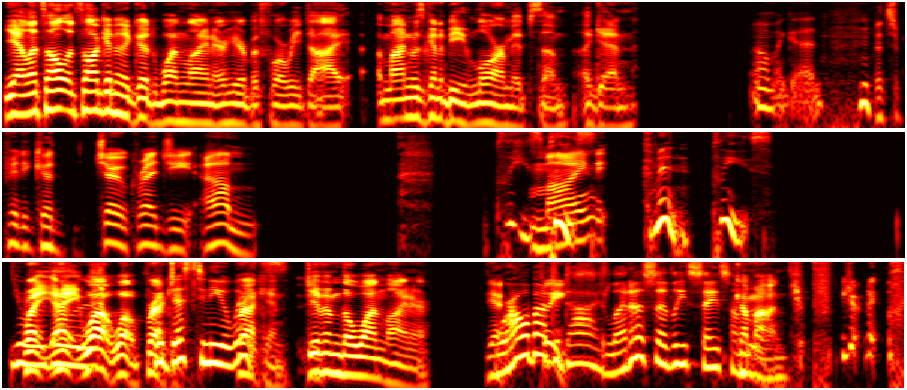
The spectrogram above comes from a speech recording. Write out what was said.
yeah, let's all let's all get in a good one-liner here before we die. Mine was gonna be Lorem Ipsum again. Oh my god! That's a pretty good joke, Reggie. Um, Please, mine. please come in, please. Your, Wait, hey, your- whoa, whoa, Your Brecken, destiny awaits. Brecken, give him the one-liner. Yeah, We're all about to die. Let us at least say something. Come on. You're, you're, you're a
